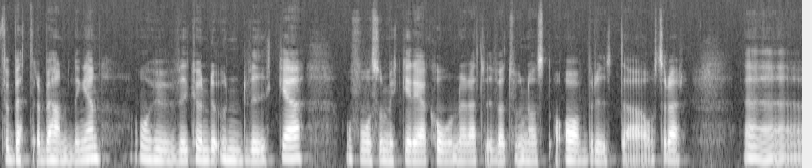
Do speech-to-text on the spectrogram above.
förbättra behandlingen och hur vi kunde undvika att få så mycket reaktioner att vi var tvungna att avbryta och sådär. Eh,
